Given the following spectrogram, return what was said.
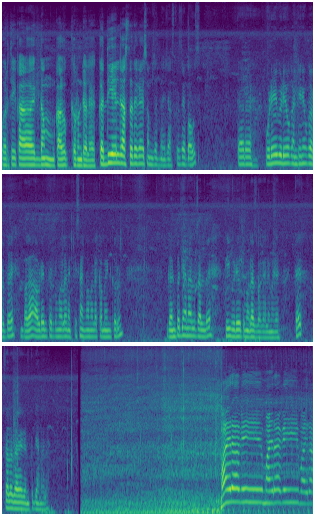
वरती काळ एकदम काळोख करून ठेवला आहे कधी येईल जास्त ते काही समजत नाही. जास्तच आहे पाऊस. तर पुढे व्हिडिओ कंटिन्यू करतो आहे बघा आवडेल तर तुम्हाला नक्की सांगा मला कमेंट करून. गणपती आणायला चाललो आहे ती व्हिडिओ तुम्हालाच बघायला मिळेल. तर चला जाऊया गणपती आणायला. मायरा गई मायरा गई मायरा.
